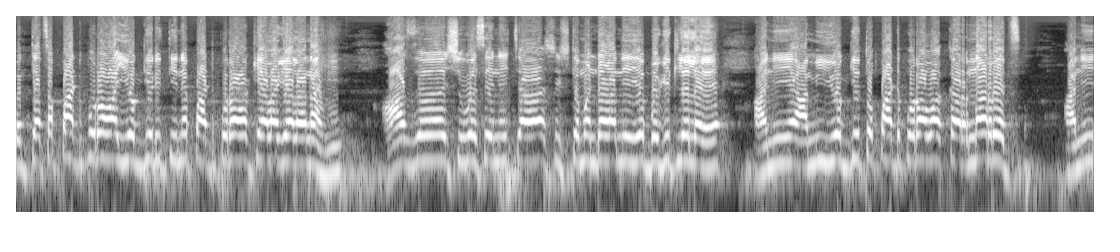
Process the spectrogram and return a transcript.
पण त्याचा पाठपुरावा योग्य रीतीने पाठपुरावा केला गेला नाही. आज शिवसेनेच्या शिष्टमंडळाने हे बघितलेलं आहे आणि आम्ही योग्य तो पाठपुरावा करणारच आणि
